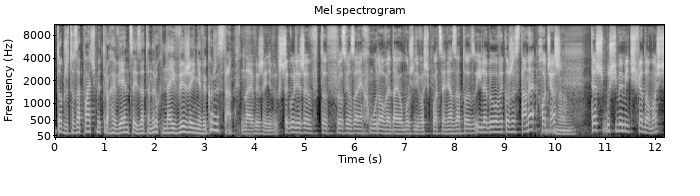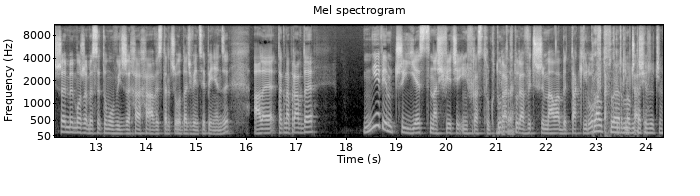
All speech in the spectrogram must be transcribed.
dobrze, to zapłaćmy trochę więcej za ten ruch, najwyżej nie wykorzystamy. Najwyżej nie wykorzystamy. Szczególnie, że w, to, w rozwiązaniach chmurowe dają możliwość płacenia za to, ile było wykorzystane, chociaż no. też musimy mieć świadomość, że my możemy sobie tu mówić, że haha, wystarczyło dać więcej pieniędzy, ale tak naprawdę nie wiem, czy jest na świecie infrastruktura, no tak. która wytrzymałaby taki ruch Cloudflare w tak robi czasie. takie rzeczy.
